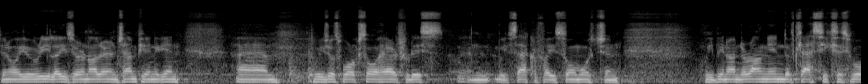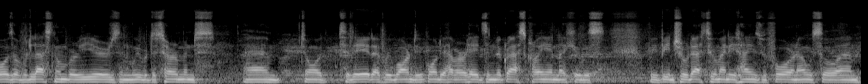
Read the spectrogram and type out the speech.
you know you realise you're an All Ireland champion again. Um, we just worked so hard for this and we've sacrificed so much and we've been on the wrong end of classics, I suppose, over the last number of years, and we were determined, um, you know, today that we weren't going to have our heads in the grass crying like it was. We've been through that too many times before now, so um,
